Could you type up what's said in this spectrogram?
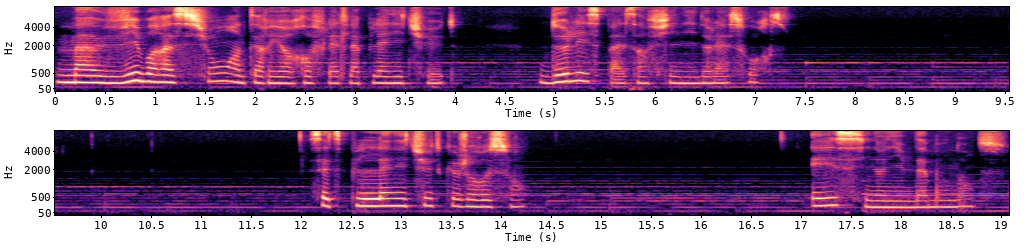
ma vibration intérieure reflète la plénitude de l'espace infini de la source. Cette plénitude que je ressens est synonyme d'abondance.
